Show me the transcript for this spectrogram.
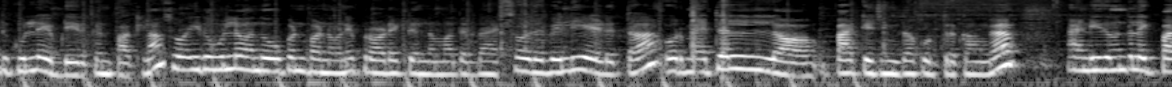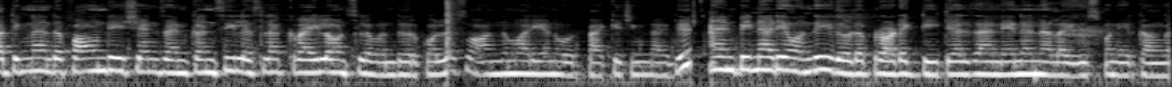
இதுக்குள்ள எப்படி இருக்குன்னு பார்க்கலாம். ஸோ இது உள்ள வந்து ஓப்பன் பண்ணோடனே ப்ராடக்ட் இந்த மாதிரி தான். ஸோ இதை வெளியே எடுத்தா ஒரு மெட்டல் பேக்கேஜிங் தான் கொடுத்துருக்காங்க. அண்ட் இது வந்து லைக் பாத்தீங்கன்னா இந்த ஃபவுண்டேஷன்ஸ் அண்ட் கன்சீலர்ஸ்லாம் கிரைலான்ஸ்ல வந்து இருக்கும்ல. ஸோ அந்த மாதிரியான ஒரு பேக்கேஜிங் தான் இது. அண்ட் பின்னாடியே வந்து இதோட ப்ராடக்ட் டீடைல்ஸ் அண்ட் என்னென்னலாம் யூஸ் பண்ணிருக்காங்க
